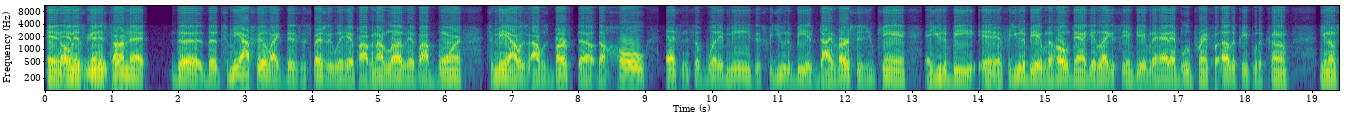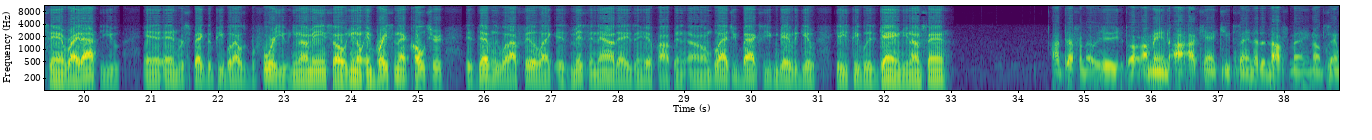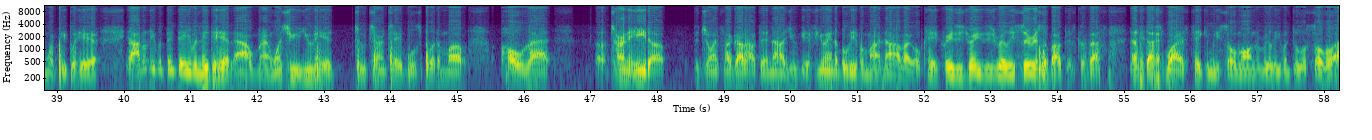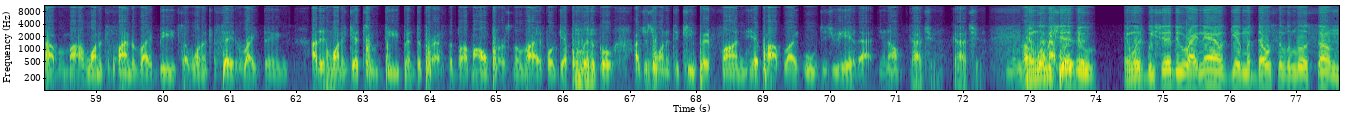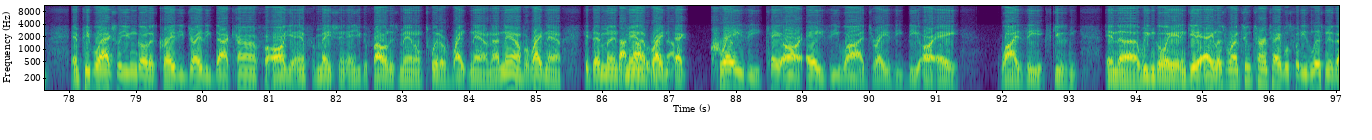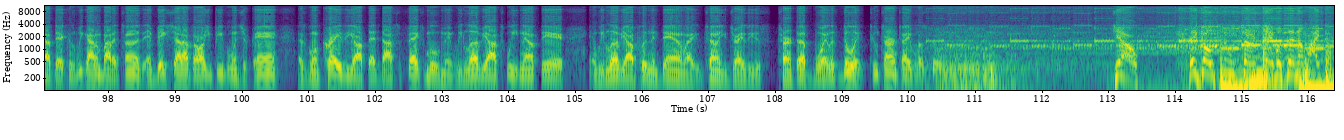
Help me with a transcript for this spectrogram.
And and it's and it's time that the the to me I feel like this, especially with hip hop, and I love hip hop. Born to me, I was I was birthed the the whole essence of what it means is for you to be as diverse as you can and you to be and for you to be able to hold down your legacy and be able to have that blueprint for other people to come, you know what I'm saying, right after you and, and respect the people that was before you, you know what I mean? So, you know, embracing that culture is definitely what I feel like is missing nowadays in hip hop and uh, I'm glad you're back so you can be able to give give these people this game, you know what I'm saying? I definitely hear you, dog. I mean, I, I can't keep saying it enough, man. You know what I'm saying? When people hear, I don't even think they even need to hear it out, man. Once you, you hear two turntables, put them up, whole lot, uh, turn the heat up, the joints I got out there now, you if you ain't a believer of mine now, like, okay, Crazy Drazy's really serious about this because that's, that's, that's why it's taking me so long to really even do a solo album. I wanted to find the right beats. I wanted to say the right things. I didn't want to get too deep and depressed about my own personal life or get mm-hmm. political. Mm-hmm. I just wanted to keep it fun, hip hop. Like, ooh, did you hear that? You know? Got you, got you. know? And what and we should what do, and what we should do right now is give them a dose of a little something. And people actually, you can go to crazydrazy.com for all your information, and you can follow this man on Twitter right now. Not now, but right now. Hit that man, man now, up right, right at crazy K R A Z Y Drazy D R A YZ, excuse me. And uh, we can go ahead and get it. Hey, let's run two turntables for these listeners out there because we got them by the tons. And big shout out to all you people in Japan that's going crazy off that Das EFX movement. We love y'all tweeting out there, and we love y'all putting it down. Like I'm telling you, Drazy, this turned up, boy. Let's do it. Two turntables. Let's do it. Yo, they go two turntables and a microphone.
